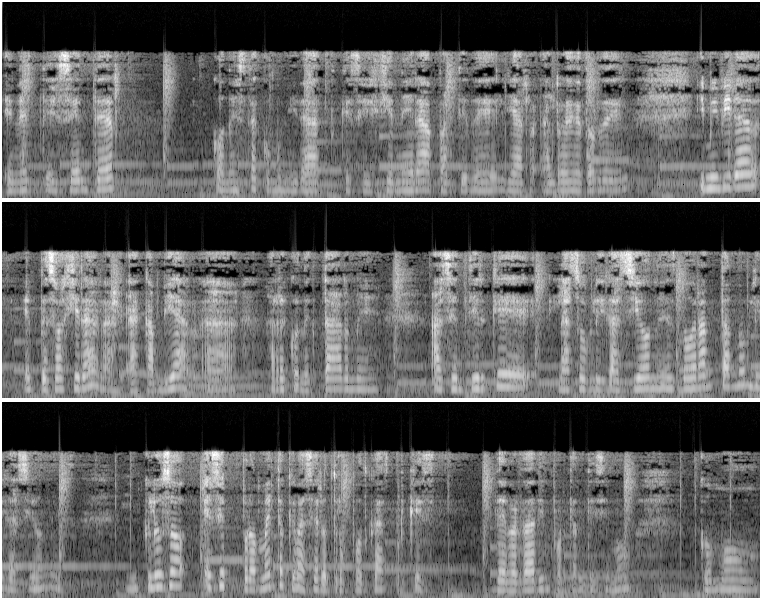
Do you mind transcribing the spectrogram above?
en este center con esta comunidad que se genera a partir de él y alrededor de él. Y mi vida empezó a girar, a, cambiar, a reconectarme, a sentir que las obligaciones no eran tan obligaciones. Incluso ese prometo que va a ser otro podcast porque es de verdad importantísimo como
